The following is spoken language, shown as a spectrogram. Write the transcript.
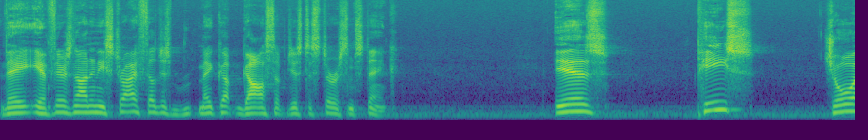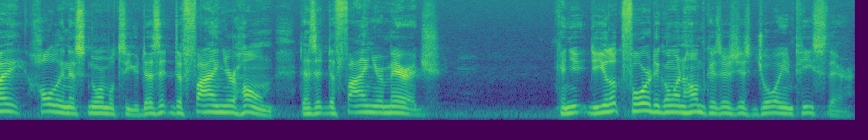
They, if there's not any strife, they'll just make up gossip just to stir some stink. Is peace, joy, holiness normal to you? Does it define your home? Does it define your marriage? Can you, do you look forward to going home because there's just joy and peace there?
